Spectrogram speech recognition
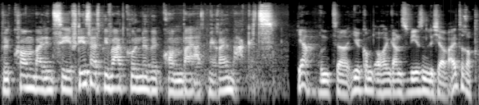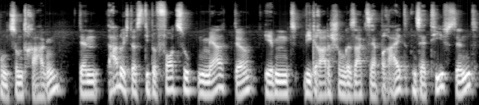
Willkommen bei den CFDs als Privatkunde, willkommen bei Admiral Markets. Ja, und äh, hier kommt auch ein ganz wesentlicher weiterer Punkt zum Tragen. Denn dadurch, dass die bevorzugten Märkte eben, wie gerade schon gesagt, sehr breit und sehr tief sind,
